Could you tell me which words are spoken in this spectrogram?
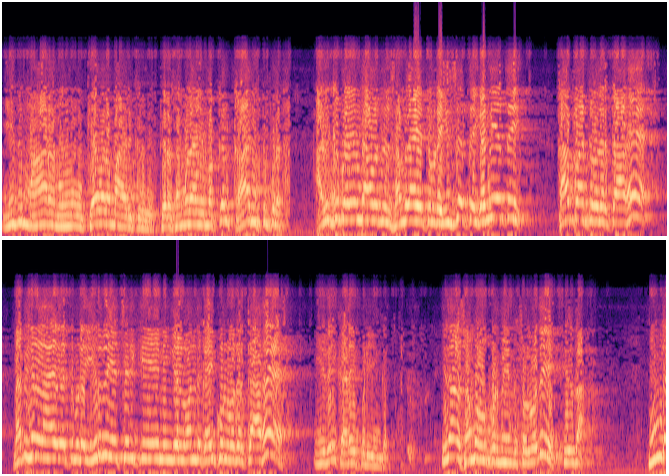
இது மாறணும். கேவலமா இருக்கிறது. பிற சமுதாய மக்கள் காரித்து அதுக்கு பயந்தாவது சமுதாயத்தினுடைய இஸ்ஸத்தை கண்ணியத்தை காப்பாற்றுவதற்காக நபிகள் நாயகத்தினுடைய இறுதி எச்சரிக்கையை நீங்கள் வந்து கைக்கொள்வதற்காக இதை கடைபிடியுங்கள் இதான் சமூக கொடுமை என்று சொல்வது இதுதான். இந்த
